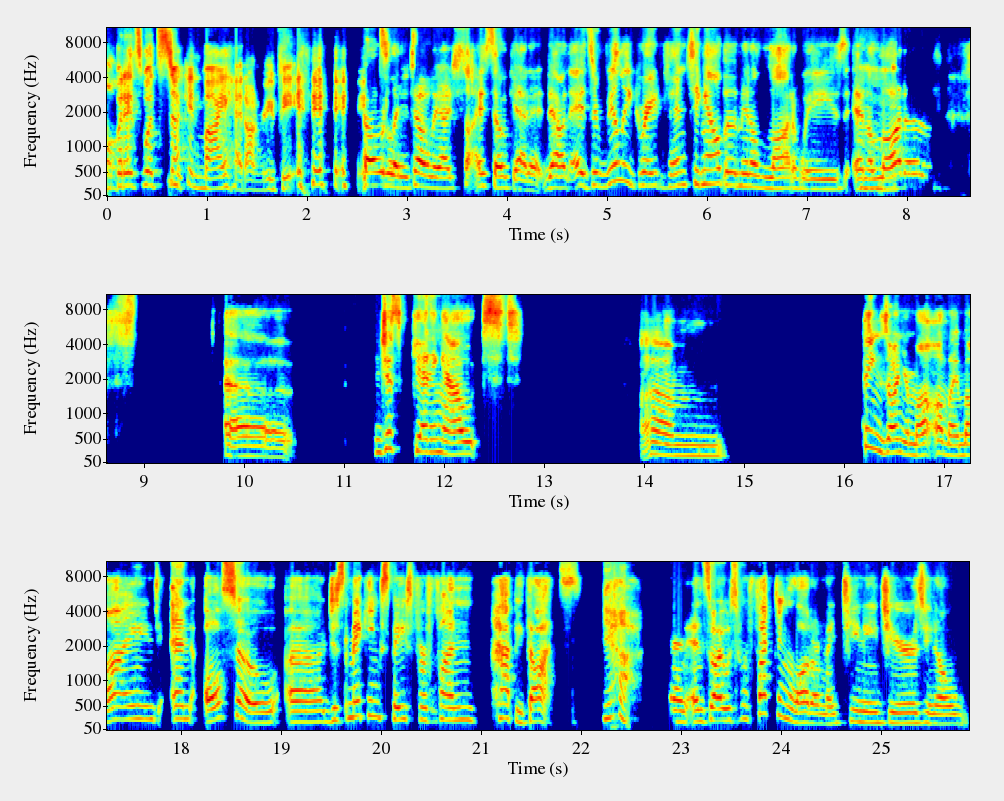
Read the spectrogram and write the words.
um, but it's what's stuck in my head on repeat. totally, totally. I, I so get it. Now, it's a really great venting album in a lot of ways and mm. a mm-hmm. lot of uh, just getting out um, things on your on my mind and also uh, just making space for fun, happy thoughts. Yeah and and so I was reflecting a lot on my teenage years, you know,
